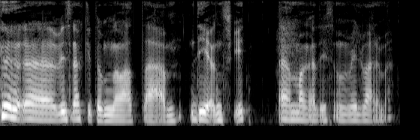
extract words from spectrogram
vi snakket om nå at eh, de ønsket eh, mange av de som vil være med.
